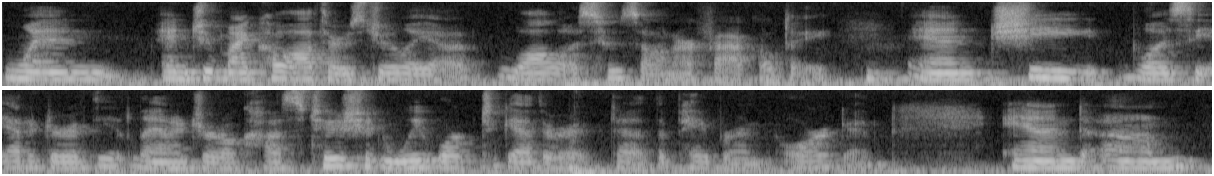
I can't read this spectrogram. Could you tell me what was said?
when, and my co author is Julia Wallace, who's on our faculty, and she was the editor of the Atlanta Journal Constitution. We worked together at uh, the paper in Oregon. And, um,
